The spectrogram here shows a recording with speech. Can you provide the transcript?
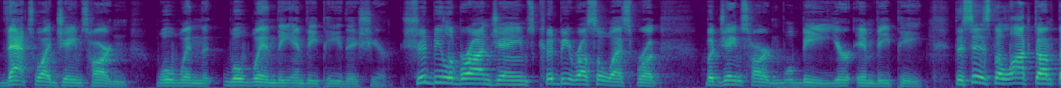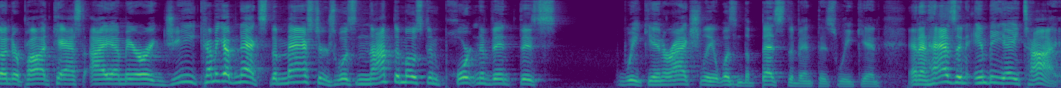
that's why James Harden will win the will win the MVP this year. Should be LeBron James, could be Russell Westbrook, but James Harden will be your MVP. This is the Locked On Thunder podcast. I am Eric G. Coming up next, the Masters was not the most important event this weekend, or actually, it wasn't the best event this weekend, and it has an NBA tie.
